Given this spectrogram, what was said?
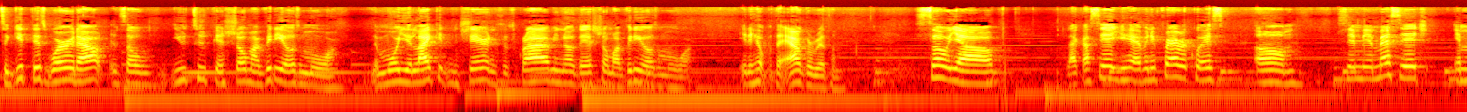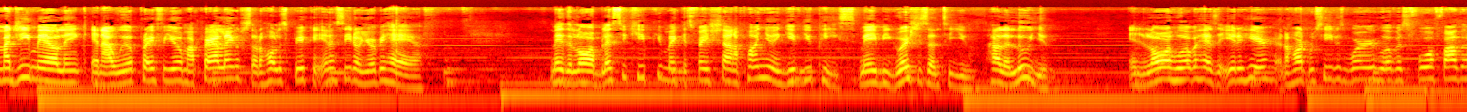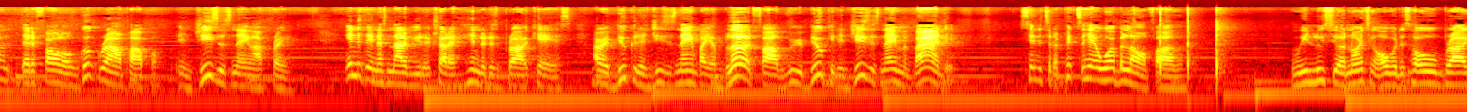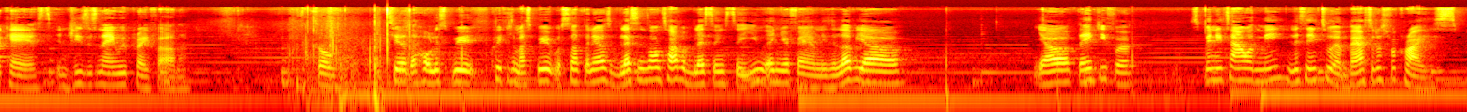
to get this word out, and so YouTube can show my videos more. The more you like it and share it and subscribe, you know they'll show my videos more. It'll help with the algorithm. So y'all, like I said, you have any prayer requests? Um, send me a message in my Gmail link, and I will pray for you in my prayer language so the Holy Spirit can intercede on your behalf. May the Lord bless you, keep you, make his face shine upon you, and give you peace. May he be gracious unto you. Hallelujah. And Lord, whoever has an ear to hear and a heart to receive his word, whoever's for, Father, that it fall on good ground, Papa. In Jesus' name I pray. Anything that's not of you that try to hinder this broadcast, I rebuke it in Jesus' name by your blood, Father. We rebuke it in Jesus' name and bind it. Send it to the pits of hell where it belongs, Father. We loose your anointing over this whole broadcast. In Jesus' name we pray, Father. So, till the Holy Spirit quickens my spirit with something else, blessings on top of blessings to you and your families. I love y'all. Y'all, thank you for spending time with me, listening to Ambassadors for Christ.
